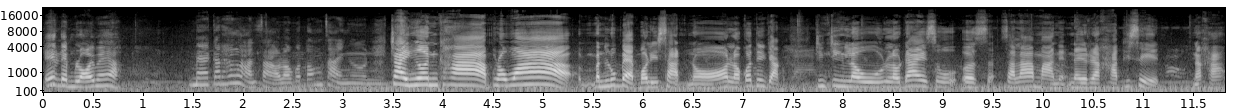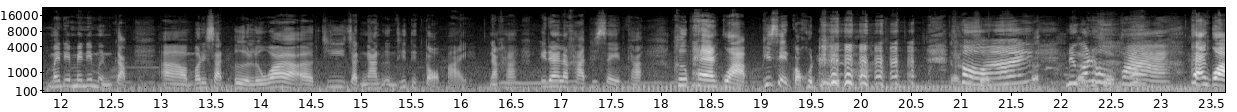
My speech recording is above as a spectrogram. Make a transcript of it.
เอ๊ะเต็มร้อยไหมอะ แม้กระทั่งหลานสาวเราก็ต้องจ่ายเงิน จ่ายเงินค่ะ เพราะว่ามันรูปแบบบริษัทเนาะเราก็จะอยากจริง ๆ เราเราได้โซเออซาร่ามาเนี่ยในราคาพิเศษนะคะ ไม่ได้ไม่ได้เหมือนกับอ่าบริษัทอื่นหรือว่าเอ่อที่จัดงานอื่นที่ติดต่อไปนะคะอืมพี่ได้ราคาพิเศษค่ะ คือแพงกว่าพิเศษกว่าคนอื่นโถ่เอ้ยนึกว่าถูกกว่าแพงกว่า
